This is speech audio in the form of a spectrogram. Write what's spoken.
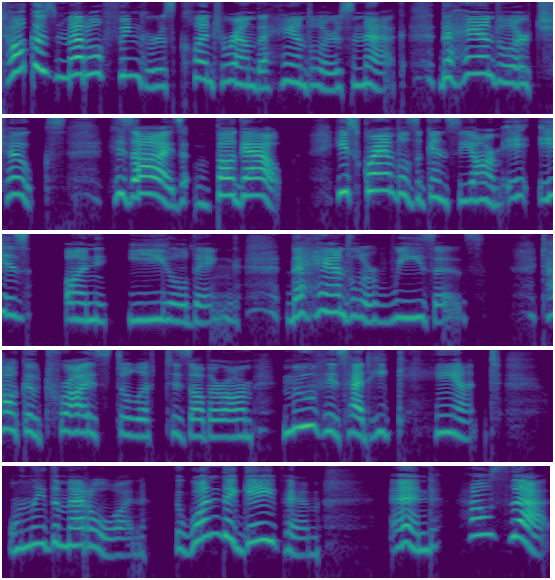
Taako's metal fingers clench around the handler's neck. The handler chokes. His eyes bug out. He scrambles against the arm. It is unyielding. The handler wheezes. Taako tries to lift his other arm, move his head. He can't. Only the metal one, the one they gave him. And how's that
